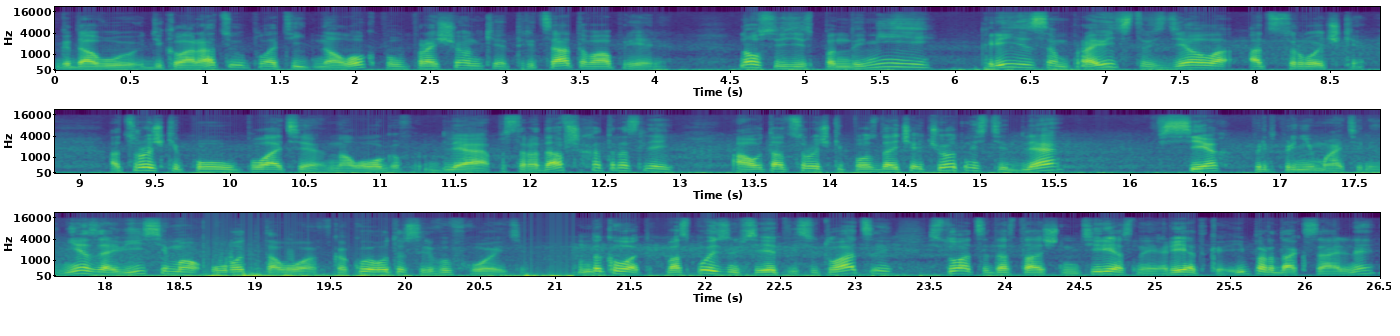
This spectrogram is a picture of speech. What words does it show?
годовую декларацию, платить налог по упрощенке 30 апреля. Но в связи с пандемией, кризисом правительство сделало отсрочки – отсрочки по уплате налогов для пострадавших отраслей, а вот отсрочки по сдаче отчетности для всех предпринимателей, независимо от того, в какой отрасль вы входите. Ну так вот, воспользуемся этой ситуацией. Ситуация достаточно интересная, редкая и парадоксальная.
